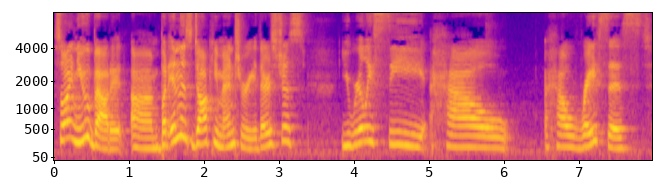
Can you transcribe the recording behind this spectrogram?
so I knew about it. Um, but in this documentary, there's just you really see how how racist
